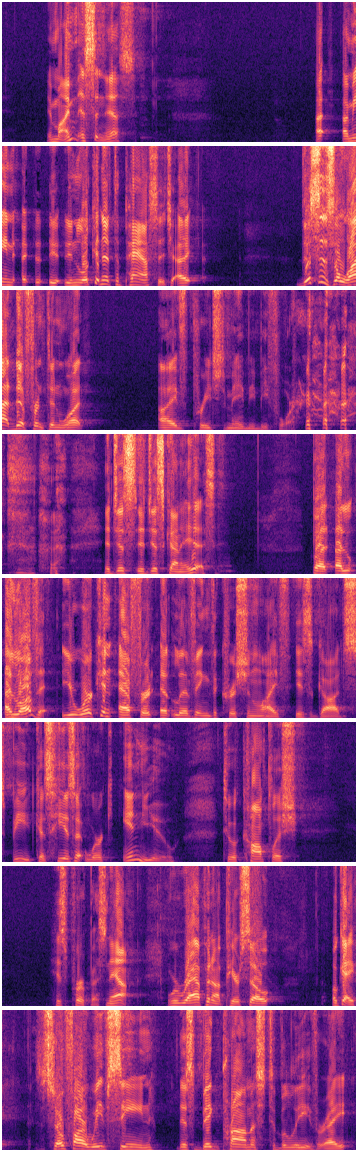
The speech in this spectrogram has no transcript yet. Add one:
Am I missing this? I, I mean, in looking at the passage, I, this is a lot different than what I've preached maybe before. it just, it just kind of is. But I, I love it. Your work and effort at living the Christian life is God's speed because He is at work in you to accomplish His purpose. Now, we're wrapping up here. So, okay, so far we've seen this big promise to believe, right?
